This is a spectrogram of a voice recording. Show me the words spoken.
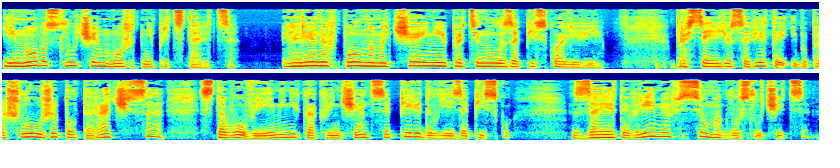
Иного случая может не представиться. Елена в полном отчаянии протянула записку Оливии. Прося ее совета, ибо прошло уже полтора часа с того времени, как Винченцо передал ей записку. За это время все могло случиться —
